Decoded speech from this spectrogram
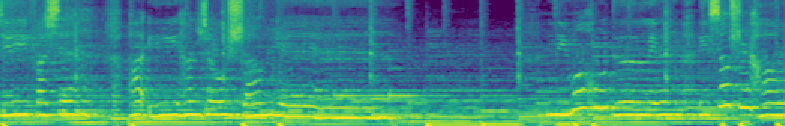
起发现，怕遗憾就上演。你模糊的脸已消失好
